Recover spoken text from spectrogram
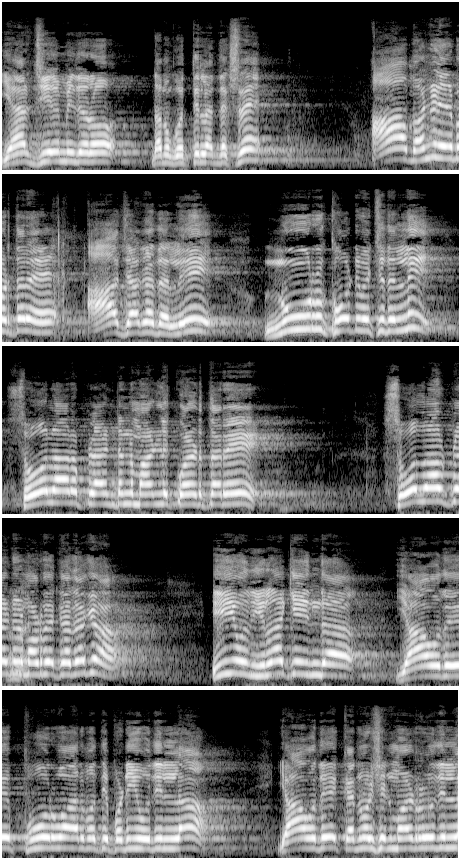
ಯಾರು ಜಿ ಎಂ ಇದ್ದಾರೋ ನಮಗೆ ಗೊತ್ತಿಲ್ಲ ಅಧ್ಯಕ್ಷರೇ. ಆ ಮಂಡಳಿ ಏನು ಮಾಡ್ತಾರೆ? ಆ ಜಾಗದಲ್ಲಿ ನೂರು ಕೋಟಿ ವೆಚ್ಚದಲ್ಲಿ ಸೋಲಾರ್ ಪ್ಲಾಂಟ್ ಅನ್ನು ಮಾಡ್ಲಿಕ್ಕೆ ಹೊರಡ್ತಾರೆ. ಸೋಲಾರ್ ಪ್ಲಾಂಟ್ ಮಾಡಬೇಕಾದಾಗ ಈ ಒಂದು ಇಲಾಖೆಯಿಂದ ಯಾವುದೇ ಪೂರ್ವಾನುಮತಿ ಪಡೆಯುವುದಿಲ್ಲ. ಯಾವುದೇ ಕನ್ವರ್ಷನ್ ಮಾಡಿರುವುದಿಲ್ಲ.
